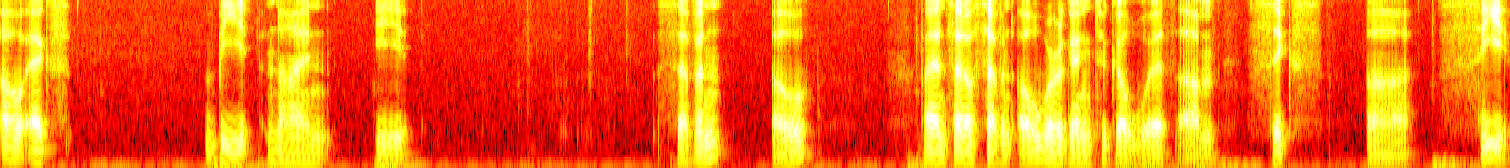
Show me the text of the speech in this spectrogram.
OX B9 E 7 O. But instead of 7 O, we're going to go with um, 6 uh, C.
